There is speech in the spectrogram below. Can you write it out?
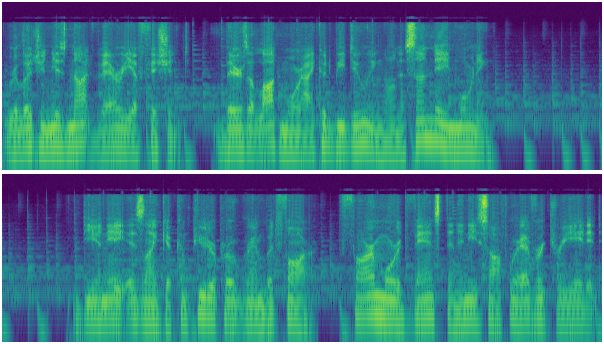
religion is not very efficient, there's a lot more I could be doing on a Sunday morning. DNA is like a computer program but far, far more advanced than any software ever created.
